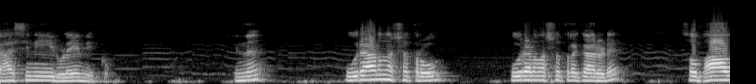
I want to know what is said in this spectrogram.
കാശിനിയിലുളയെ നിൽക്കും. ഇന്ന് പൂരാണ നക്ഷത്രവും പൂരാണ നക്ഷത്രക്കാരുടെ സ്വഭാവ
